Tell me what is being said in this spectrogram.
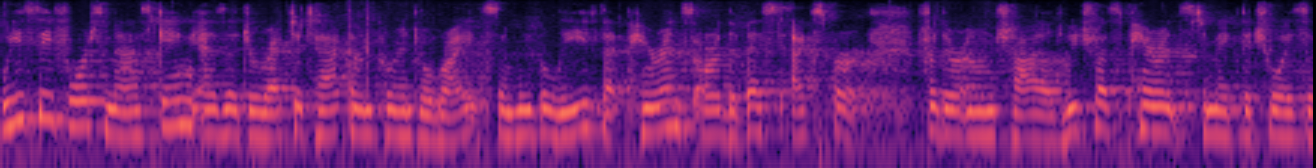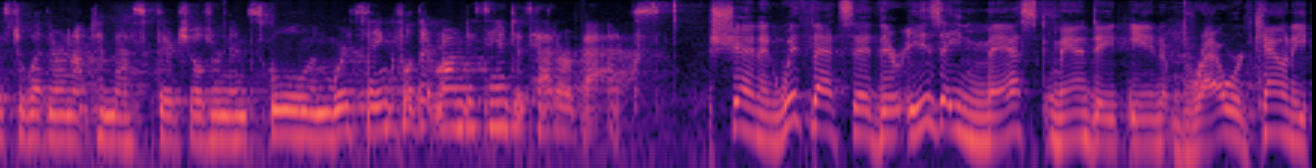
we see forced masking as a direct attack on parental rights, and we believe that parents are the best expert for their own child. We trust parents to make the choice as to whether or not to mask their children in school, and we're thankful that Ron DeSantis had our backs. Shannon, with that said, there is a mask mandate in Broward County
